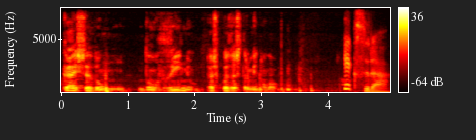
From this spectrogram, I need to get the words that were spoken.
queixa de um, de um vizinho, as coisas terminam logo. O que é que será?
